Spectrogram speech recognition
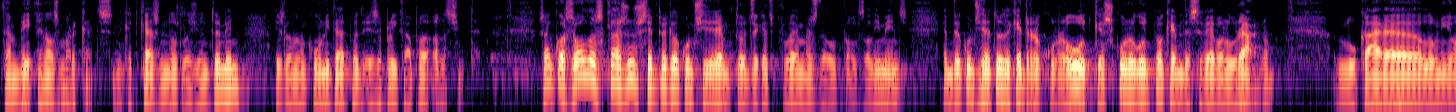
també en els mercats. En aquest cas no és l'Ajuntament, és la comunitat, però és aplicable a la ciutat. En qualsevol dels casos, sempre que considerem tots aquests problemes del, dels aliments, hem de considerar tot aquest recorregut, que és conegut pel que hem de saber valorar. No? El que ara la Unió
